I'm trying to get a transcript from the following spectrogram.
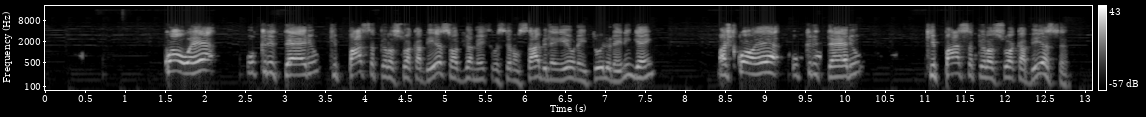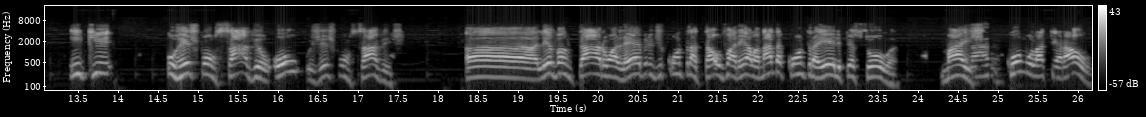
Qual é o critério que passa pela sua cabeça? Obviamente você não sabe, nem eu, nem Túlio, nem ninguém. Mas qual é o critério que passa pela sua cabeça em que o responsável ou os responsáveis ah, levantaram a lebre de contratar o Varela. Nada contra ele, pessoa. Mas, como lateral,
